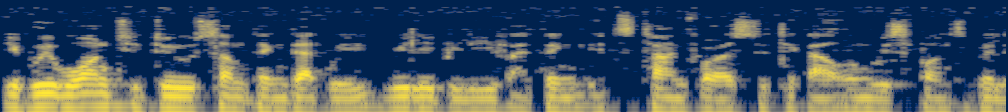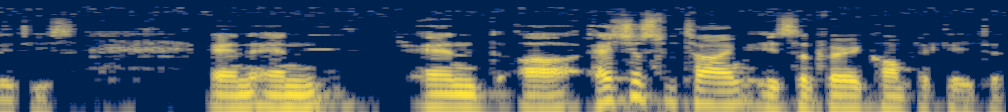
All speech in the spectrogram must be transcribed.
if we want to do something that we really believe, I think it's time for us to take our own responsibilities. And and and uh, Ashes of Time is a very complicated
